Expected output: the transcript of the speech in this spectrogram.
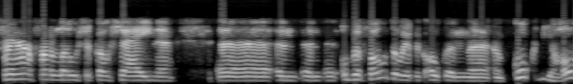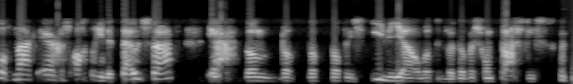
Ververloze kozijnen. Een, een, op de foto heb ik ook een, een kok die half naakt ergens achter in de tuin staat. Ja, dan, dat, dat, dat is ideaal natuurlijk. Dat is fantastisch.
